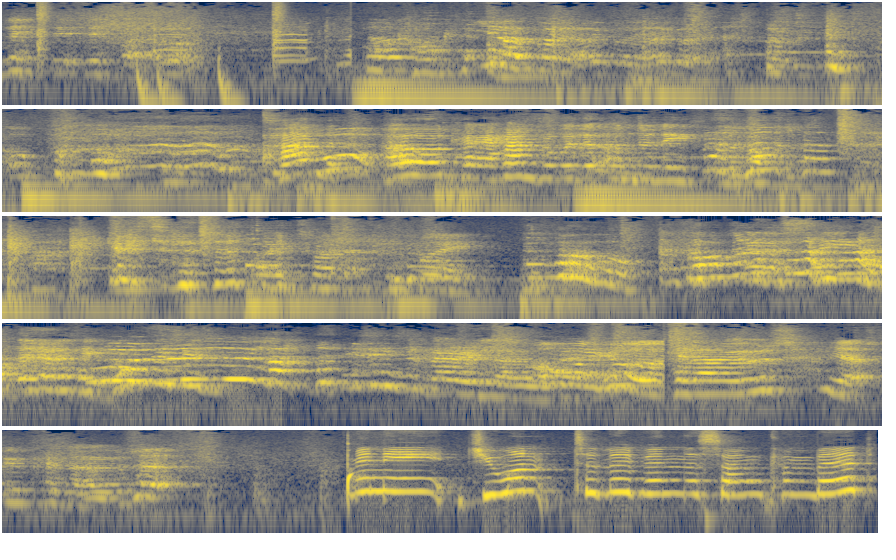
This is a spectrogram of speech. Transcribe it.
Lift it this way. Look. Yeah, I got it, I got it, I got it. Handle. Oh, okay. Handle with it underneath the bottom. wait, wait, wait. Whoa. God's gonna see what they're gonna think. Oh, this is this is a very low. Oh bed. my god. Pillows. Yeah. Two pillows. Minnie, do you want to live in the sunken bed?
